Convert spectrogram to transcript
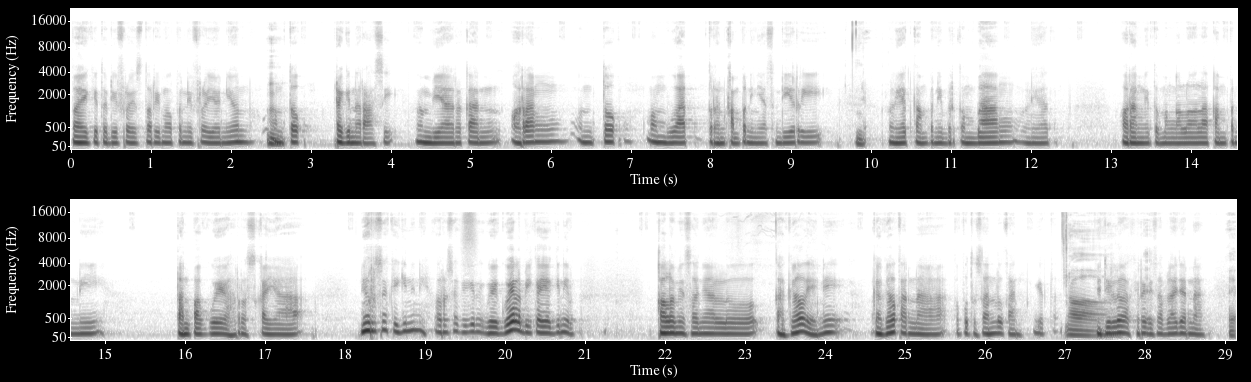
baik itu di Free Story maupun di Free Union untuk regenerasi. membiarkan orang untuk membuat turun company-nya sendiri. Melihat company berkembang, melihat orang itu mengelola company tanpa gue harus kayak ini harusnya kayak gini nih, harusnya kayak gini. Gue gue lebih kayak gini loh. Kalau misalnya lu gagal ya ini gagal karena keputusan lu kan gitu. Oh. Jadi lu akhirnya bisa belajar. Nah, Ya.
